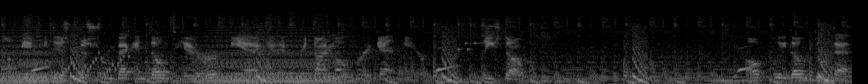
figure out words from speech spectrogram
Now give me this mushroom back and don't hurt me every time here. Hopefully don't do that.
